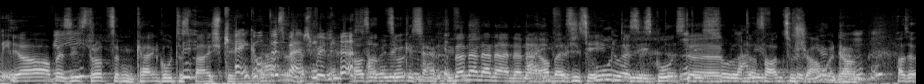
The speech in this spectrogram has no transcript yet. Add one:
Ja, aber Wie? es ist trotzdem kein gutes Beispiel. kein gutes Beispiel. Also zu, gesagt, nein, nein, nein, nein, nein, nein aber es ist gut, es ist gut, das, so das anzuschauen. Ja. Also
